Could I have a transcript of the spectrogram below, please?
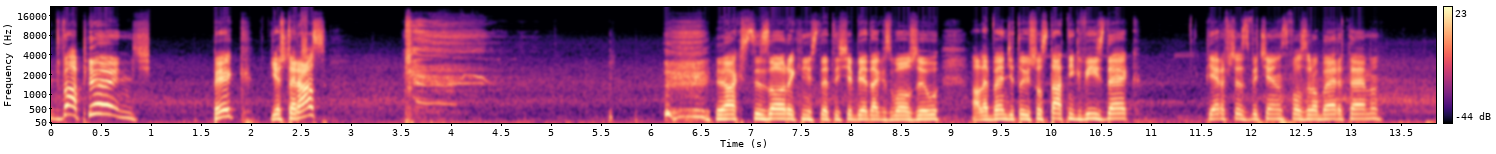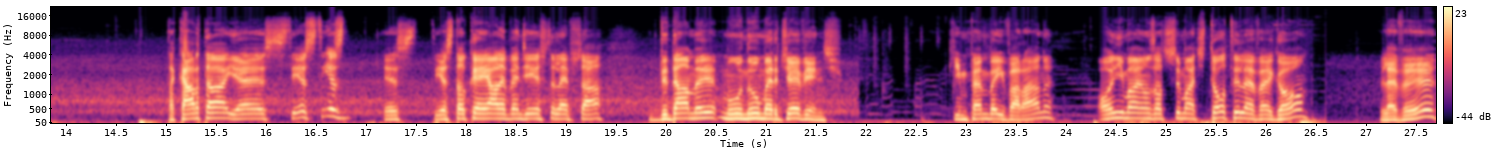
2-5! Pyk. Jeszcze raz. Jak scyzoryk niestety się biedak złożył, ale będzie to już ostatni gwizdek. Pierwsze zwycięstwo z Robertem. Ta karta jest, jest, jest, jest, jest ok, ale będzie jeszcze lepsza, gdy damy mu numer 9. Kimpembe i Varan. Oni mają zatrzymać toty lewego. Lewy.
